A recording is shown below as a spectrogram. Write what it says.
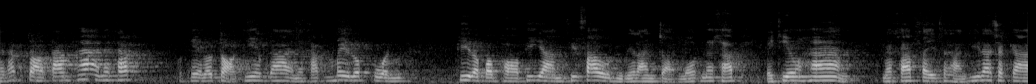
นะครับ จอดตามห้างนะครับโอเคเราจอดเทียบได้นะครับ ไม่รบกวนพี่รปภพี่ยามที่เฝ้าอยู่ในลานจอดรถนะครับ ไปเที่ยวห้างนะครับ ไปสถานที่ราชการ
